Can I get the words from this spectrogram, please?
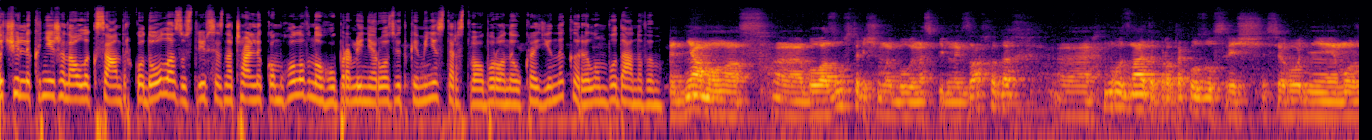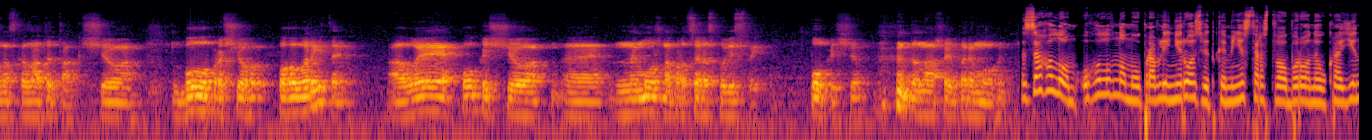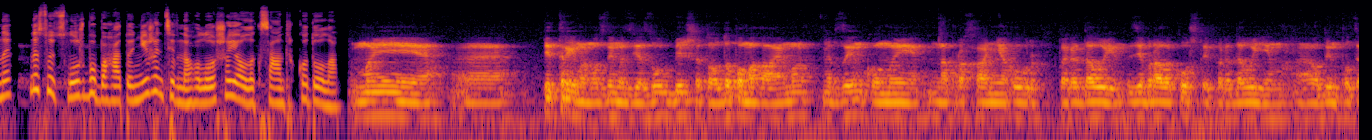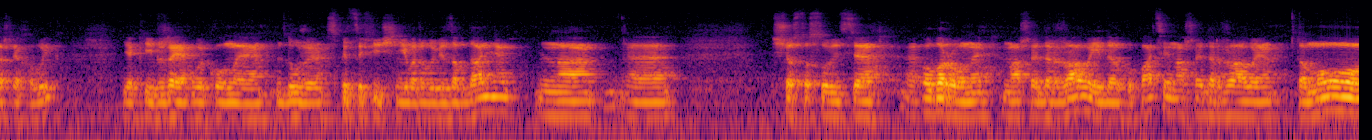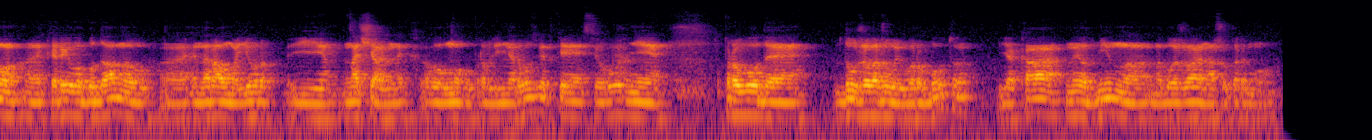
Очільник Кніжина Олександр Кодола зустрівся з начальником головного управління розвідки Міністерства оборони України Кирилом Будановим. Днями у нас е, була зустріч, ми були на спільних заходах. Е, Ну, ви знаєте, про таку зустріч сьогодні можна сказати так, що було про що поговорити, але поки що е, не можна про це розповісти. Поки що до нашої перемоги. Загалом у головному управлінні розвідки Міністерства оборони України несуть службу багато ніженців, наголошує Олександр Кодола. Ми е, підтримуємо з ними зв'язок, більше того, допомагаємо. Взимку ми на прохання ГУР передали, зібрали кошти і передали їм е, один позашляховик, який вже виконує дуже специфічні і важливі завдання на е, що стосується е, оборони нашої держави і деокупації нашої держави. Тому е, Кирило Буданов, е, генерал-майор і начальник головного управління розвідки, сьогодні проводить дуже важливу роботу, яка неодмінно наближає нашу перемогу.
